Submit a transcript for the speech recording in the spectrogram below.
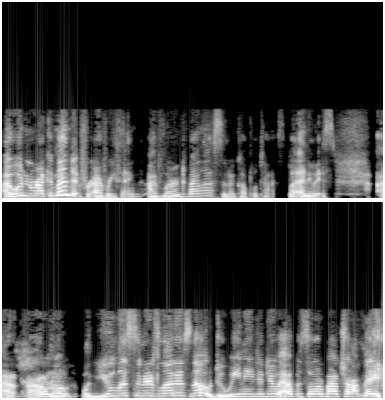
I wouldn't recommend it for everything. I've learned my lesson a couple times. But anyways, I, I don't know. Well, you listeners, let us know. Do we need to do an episode about chalk paint?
